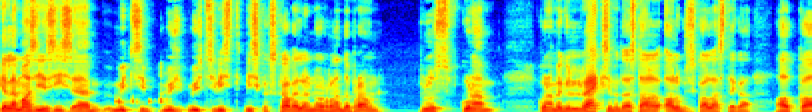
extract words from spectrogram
kelle ma siia siis äh, mütsi, mütsi vist viskaks ka veel on Orlando Brown. pluss kuna, kuna me küll rääkisime tast al alguses Kallastega, aga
